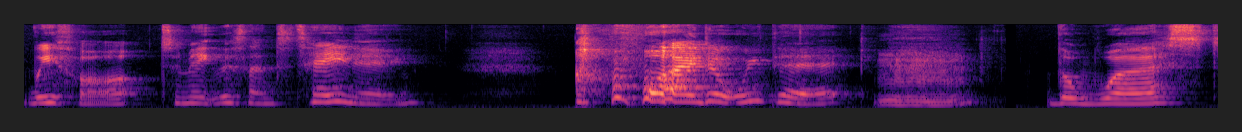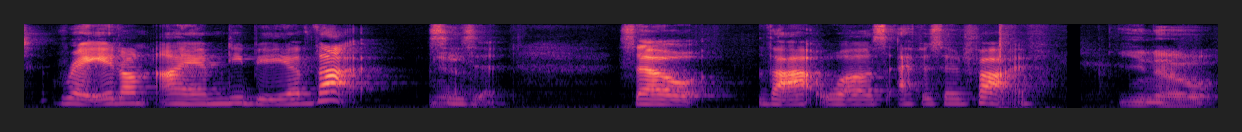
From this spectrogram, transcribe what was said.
we thought to make this entertaining, why don't we pick hmm the worst rated on IMDb of that Yeah. season. So that was episode five. You know,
